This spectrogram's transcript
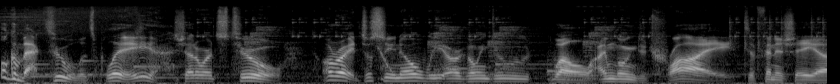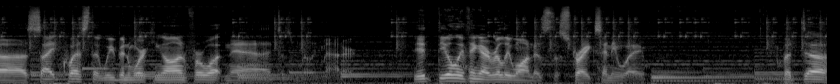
Welcome back to Let's Play Shadow Hearts 2. Alright, just so you know, we are going to, well, I'm going to try to finish a uh, side quest that we've been working on for what? Nah, it doesn't really matter. The, the only thing I really want is the strikes anyway. But, uh,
